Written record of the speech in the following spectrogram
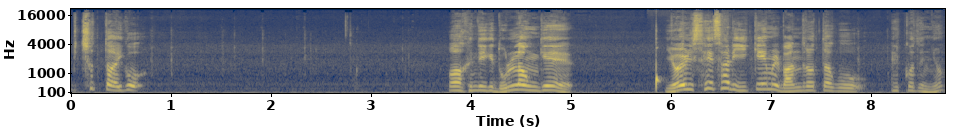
미쳤다, 이거. 와, 근데 이게 놀라운 게 13살이 이 게임을 만들었다고 했거든요.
